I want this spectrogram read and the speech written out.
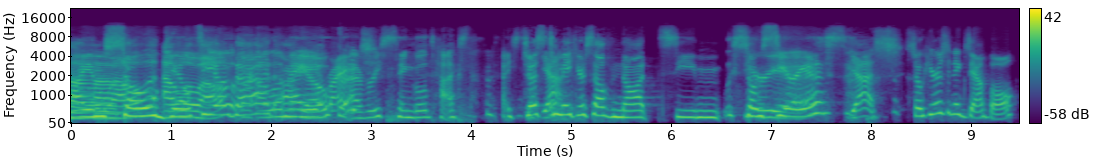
I am uh, so guilty of that. LMAO for every single text. Just to make yourself not seem so serious. Yes. So here's an example.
